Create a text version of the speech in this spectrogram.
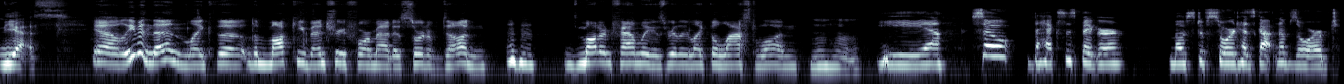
Yes. Yeah, well, even then, like the the mockumentary format is sort of done. Mm-hmm. Modern Family is really like the last one. Yeah. So the hex is bigger. Most of Sword has gotten absorbed.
